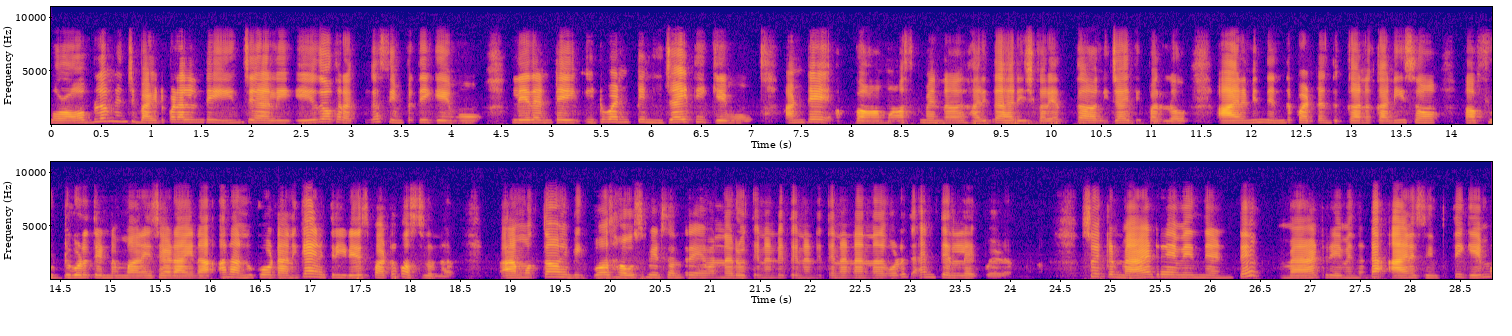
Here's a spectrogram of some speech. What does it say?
ప్రాబ్లం నుంచి బయటపడాలంటే ఏం చేయాలి? ఏదో ఒక రకంగా సింపతి గేమో లేదంటే ఇటువంటి నిజాయితీ గేమో. అంటే అబ్బా! మాస్క్ మెన్ హరిత హరీష్ గారు ఎంత నిజాయితీ పరులో ఆయన మీద నింద పడ్డందుకు గాను కనీసం ఫుడ్ కూడా తినడం మానేశాడు ఆయన అని అనుకోవటానికి ఆయన త్రీ డేస్ పాటు పస్తులు ఉన్నారు ఆ మొత్తం బిగ్ బాస్ హౌస్ మేట్స్ అందరూ ఏమన్నారు? తినండి తినండి తినండి అన్నది కూడా ఆయన తినలేకపోయాడు అనమాట సో ఇక్కడ మ్యాటర్ ఏమైంది అంటే మ్యాటర్ ఏమైందంటే ఆయన sympathy game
